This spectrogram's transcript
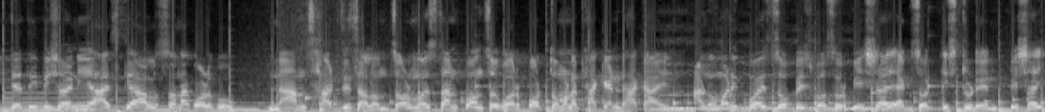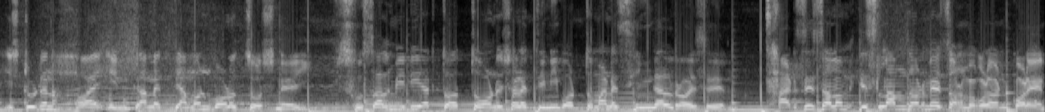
ইত্যাদি বিষয় নিয়ে আজকে আলোচনা করব। নাম সার্জিস আলম, জন্মস্থান পঞ্চগড়, বর্তমানে থাকেন ঢাকায়। আনুমানিক বয়স চব্বিশ বছর। পেশায় একজন স্টুডেন্ট। পেশায় স্টুডেন্ট হয় ইনকামে তেমন বড় চোষ নেই। সোশ্যাল মিডিয়ার তথ্য অনুসারে তিনি বর্তমানে সিঙ্গাল রয়েছেন। সার্জিস আলম ইসলাম ধর্মে জন্মগ্রহণ করেন।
